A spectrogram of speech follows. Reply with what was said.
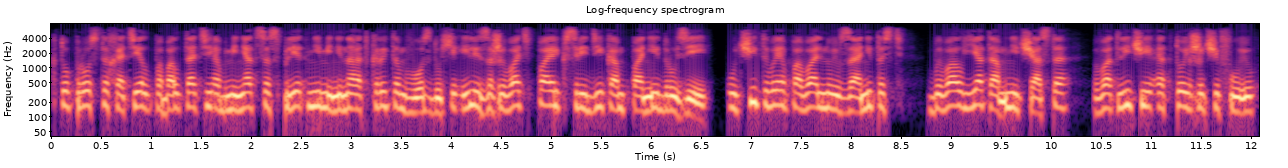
кто просто хотел поболтать и обменяться сплетнями не на открытом воздухе или заживать пайк среди компаний друзей. Учитывая повальную занятость, бывал я там нечасто, в отличие от той же Чифую,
